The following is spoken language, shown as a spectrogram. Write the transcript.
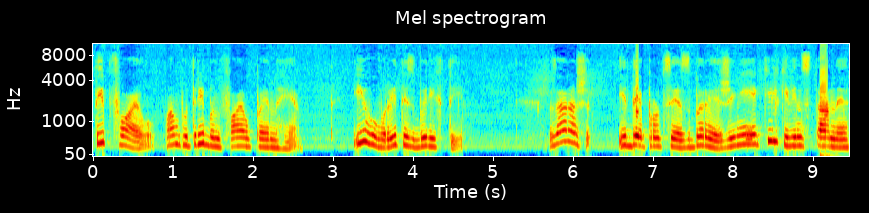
тип файлу. Вам потрібен файл PNG. І говорити зберігти. Зараз іде процес збереження. Як тільки він стане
